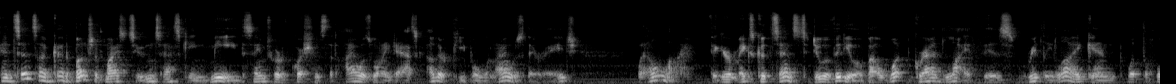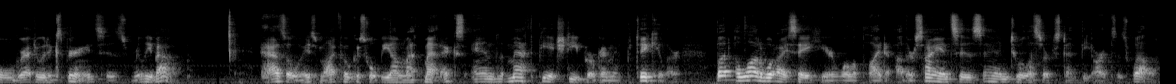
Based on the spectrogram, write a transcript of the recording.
And since I've got a bunch of my students asking me the same sort of questions that I was wanting to ask other people when I was their age, well, I figure it makes good sense to do a video about what grad life is really like and what the whole graduate experience is really about. As always, my focus will be on mathematics, and the Math PhD program in particular, but a lot of what I say here will apply to other sciences and to a lesser extent the arts as well.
